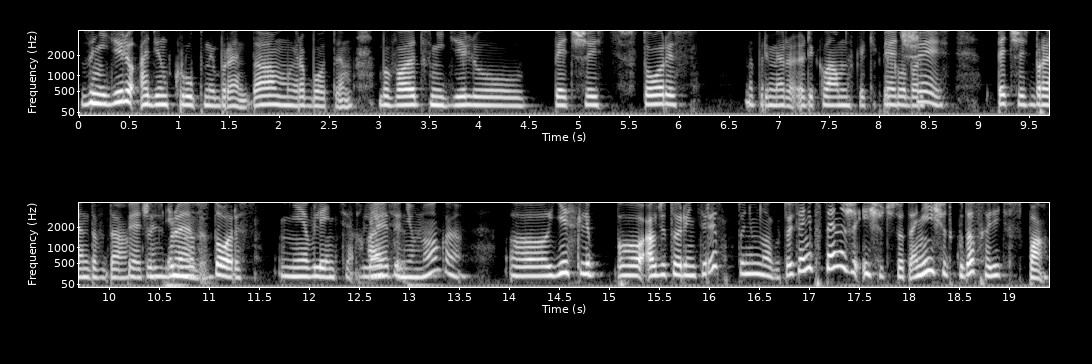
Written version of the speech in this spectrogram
за неделю один крупный бренд, да, мы работаем. Бывает в неделю 5-6 в сторис, например, рекламных каких-то коллабораций. 5-6. 5-6 брендов, да. То 5-6 есть именно в брендов. сторис, не в ленте. В А ленте, это немного? Э, Если э, аудитория интересна, то немного. То есть они постоянно же ищут что-то. Они ищут, куда сходить в спа.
